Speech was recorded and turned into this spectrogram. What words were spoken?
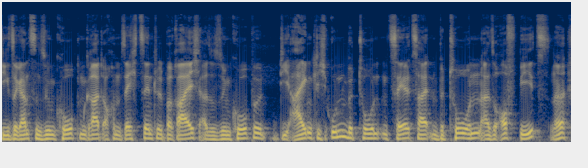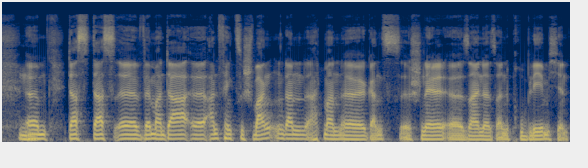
diese ganzen Synkopen, gerade auch im Sechzehntelbereich, also Synkope, die eigentlich unbetonten Zählzeiten betonen, also Offbeats, ne? Mhm. Ähm, dass, dass äh, wenn man da äh, anfängt zu schwanken, dann hat man äh, ganz äh, schnell äh, seine, seine Problemchen.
